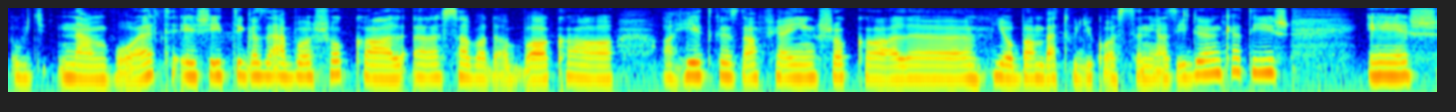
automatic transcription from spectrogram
úgy nem volt, és itt igazából sokkal szabadabbak a, a hétköznapjaink, sokkal jobban be tudjuk osztani az időnket is, és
